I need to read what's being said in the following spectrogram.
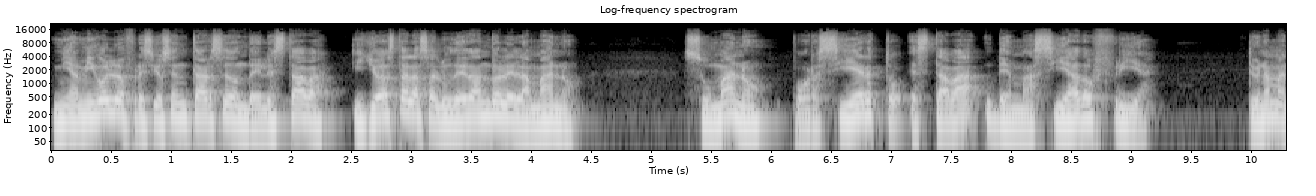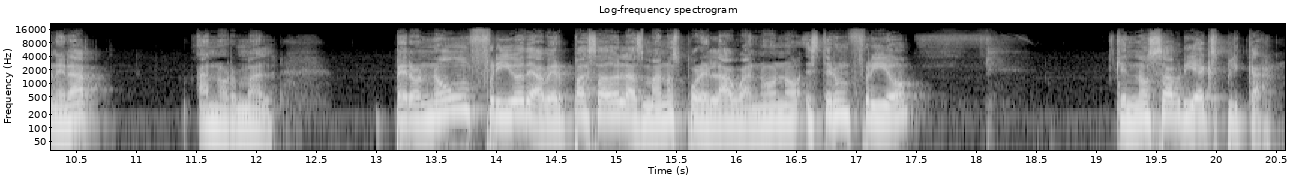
Mi amigo le ofreció sentarse donde él estaba y yo hasta la saludé dándole la mano. Su mano, por cierto, estaba demasiado fría, de una manera anormal. Pero no un frío de haber pasado las manos por el agua, no, no, este era un frío que no sabría explicar.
